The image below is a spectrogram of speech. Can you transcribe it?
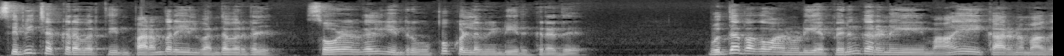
சிபி சக்கரவர்த்தியின் பரம்பரையில் வந்தவர்கள் சோழர்கள் என்று ஒப்புக்கொள்ள வேண்டியிருக்கிறது. புத்த பகவானுடைய பெருங்கருணையை மாயை காரணமாக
